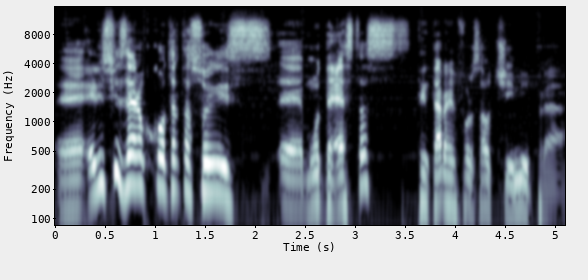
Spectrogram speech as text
É, eles fizeram contratações é, modestas, tentaram reforçar o time para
